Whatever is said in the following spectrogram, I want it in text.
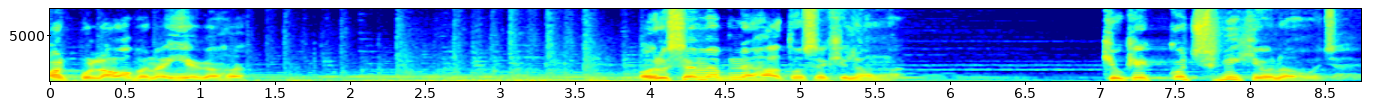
और पुलाव बनाइएगा हाँ? और उसे मैं अपने हाथों से खिलाऊँगा, क्योंकि कुछ भी क्यों ना हो जाए,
